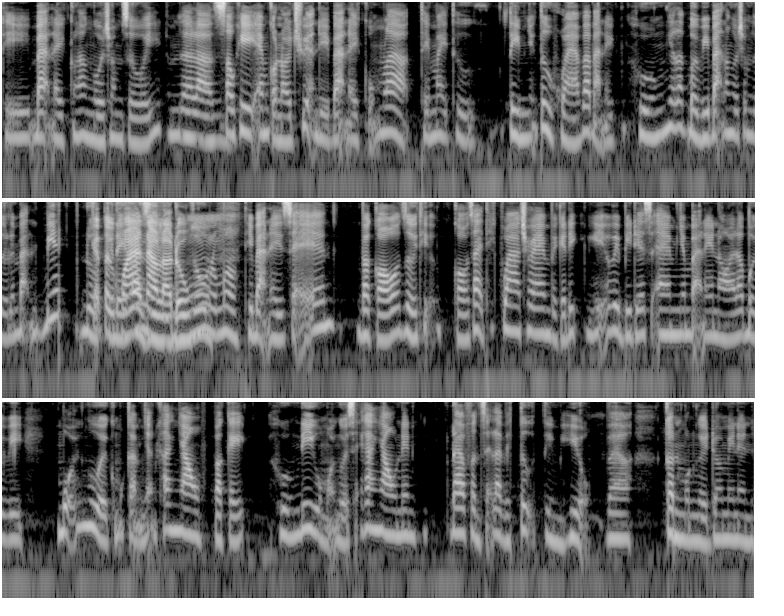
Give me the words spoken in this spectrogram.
thì bạn ấy cũng là người trong giới Đâm ra là sau khi em có nói chuyện thì bạn ấy cũng là thế mày thử tìm những từ khóa và bạn ấy hướng nghĩa là bởi vì bạn là người trong giới nên bạn biết được Cái từ khóa nào gì, là đúng rồi. đúng không? thì bạn ấy sẽ và có giới thiệu có giải thích qua cho em về cái định nghĩa về BDSM nhưng bạn ấy nói là bởi vì mỗi người có một cảm nhận khác nhau và cái hướng đi của mọi người sẽ khác nhau nên đa phần sẽ là về tự tìm hiểu và cần một người dominant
